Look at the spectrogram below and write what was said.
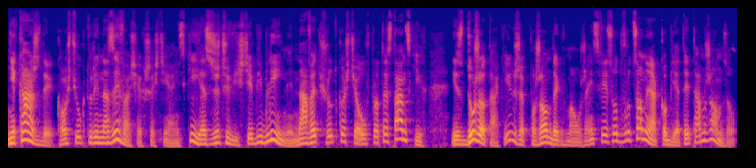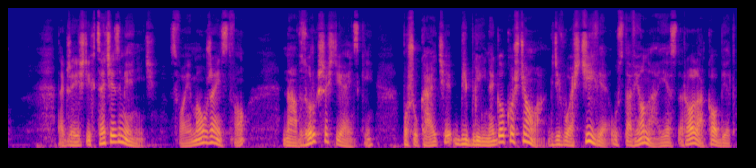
Nie każdy kościół, który nazywa się chrześcijański, jest rzeczywiście biblijny. Nawet wśród kościołów protestanckich jest dużo takich, że porządek w małżeństwie jest odwrócony, a kobiety tam rządzą. Także jeśli chcecie zmienić swoje małżeństwo na wzór chrześcijański, poszukajcie biblijnego kościoła, gdzie właściwie ustawiona jest rola kobiet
